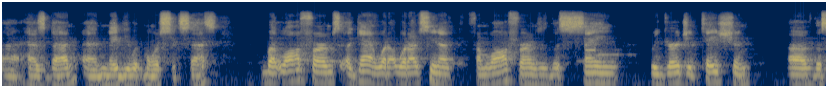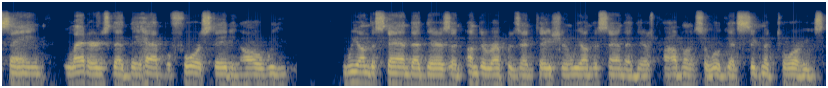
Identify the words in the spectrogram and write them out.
uh, has done, and maybe with more success. But law firms, again, what, what I've seen from law firms is the same regurgitation of the same letters that they had before stating, oh, we, we understand that there's an underrepresentation, we understand that there's problems, so we'll get signatories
